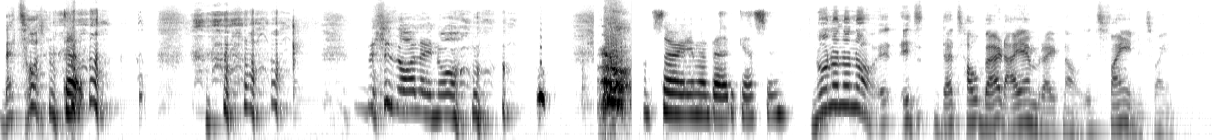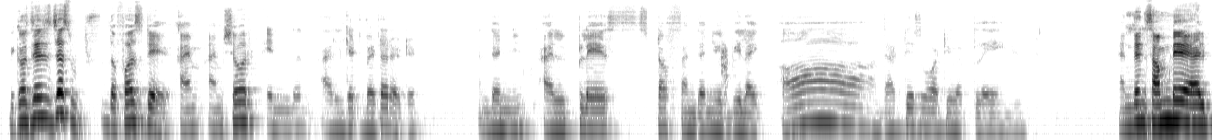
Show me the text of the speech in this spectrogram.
That's all. That- this is all I know. I'm sorry, I'm a bad guesser. No, no, no, no. It, it's that's how bad I am right now. It's fine. It's fine. Because this is just the first day. I'm I'm sure in the, I'll get better at it, and then I'll play stuff, and then you'll be like, ah, that is what you were playing. And, and then someday I'll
